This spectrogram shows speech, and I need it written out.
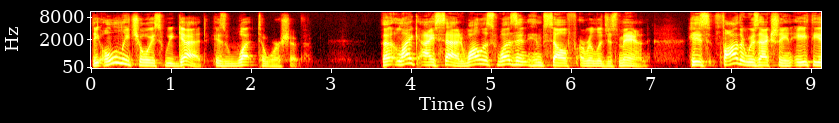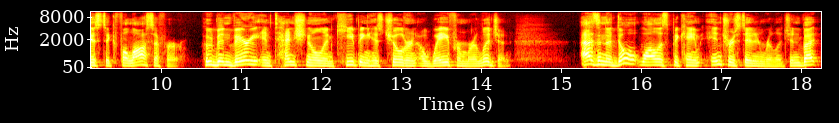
The only choice we get is what to worship. Like I said, Wallace wasn't himself a religious man. His father was actually an atheistic philosopher who'd been very intentional in keeping his children away from religion. As an adult, Wallace became interested in religion, but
